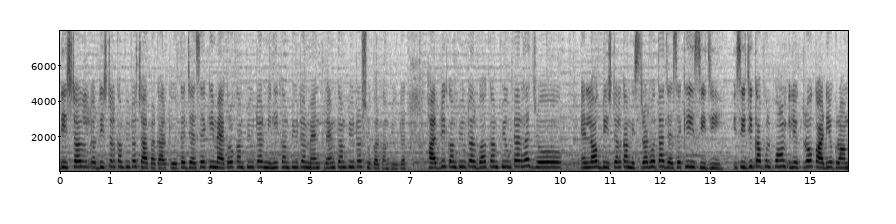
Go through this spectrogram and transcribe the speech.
डिजिटल डिजिटल कंप्यूटर चार प्रकार के होते हैं, जैसे कि macro computer, mini computer, mainframe computer, super computer. Hybrid computer वह कंप्यूटर है जो एनलॉग डिजिटल का मिश्रण होता है, जैसे कि ईसीजी। ईसीजी का full form electrocardiogram.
